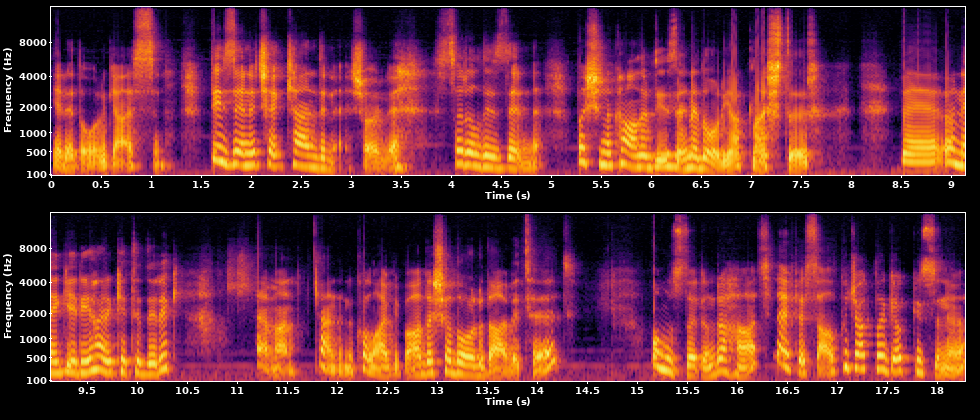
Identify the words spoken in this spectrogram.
Yere doğru gelsin. Dizlerini çek kendine şöyle. Sarıl dizlerine. Başını kaldır dizlerine doğru yaklaştır. Ve öne geriye hareket ederek hemen kendini kolay bir bağdaşa doğru davet et. Omuzların rahat. Nefes al. Kucakla gökyüzünü.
